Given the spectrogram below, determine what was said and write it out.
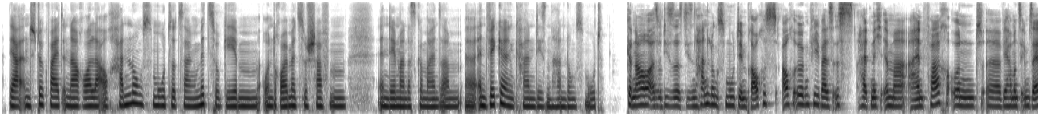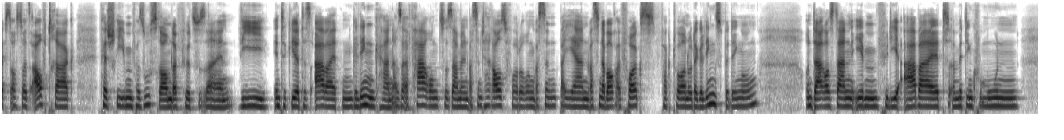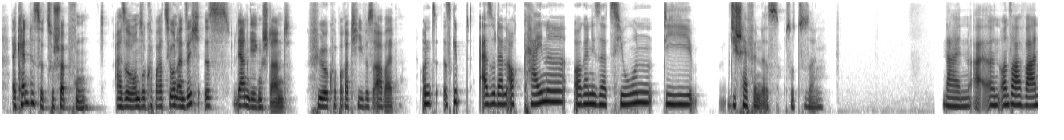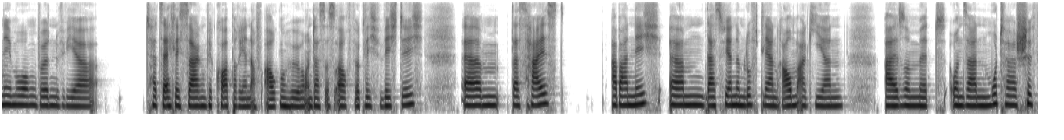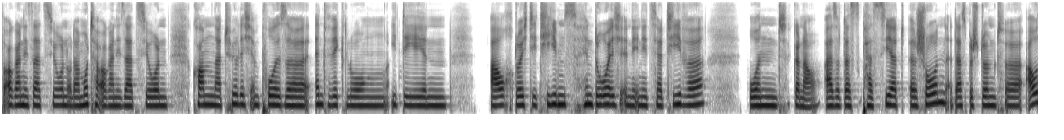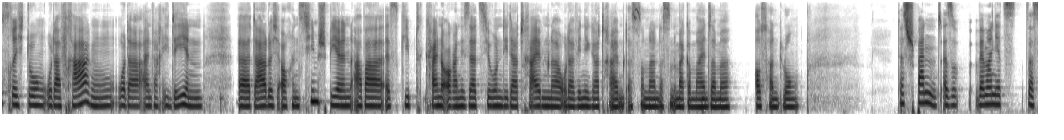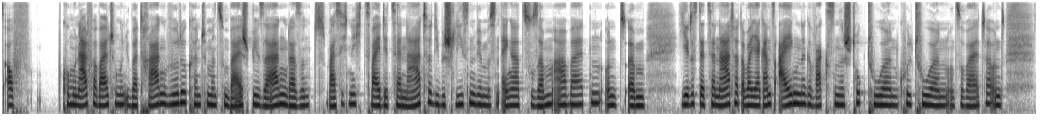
ja, ein Stück weit in der Rolle auch Handlungsmut sozusagen mitzugeben und Räume zu schaffen, in denen man das gemeinsam äh, entwickeln kann, diesen Handlungsmut. Genau, also dieses, diesen Handlungsmut, den braucht es auch irgendwie, weil es ist halt nicht immer einfach. Und äh, wir haben uns eben selbst auch so als Auftrag verschrieben, Versuchsraum dafür zu sein, wie integriertes Arbeiten gelingen kann. Also Erfahrungen zu sammeln, was sind Herausforderungen, was sind Barrieren, was sind aber auch Erfolgsfaktoren oder Gelingensbedingungen. Und daraus dann eben für die Arbeit mit den Kommunen Erkenntnisse zu schöpfen. Also unsere Kooperation an sich ist Lerngegenstand für kooperatives Arbeiten. Und es gibt also dann auch keine Organisation, die die Chefin ist, sozusagen. Nein, in unserer Wahrnehmung würden wir tatsächlich sagen, wir kooperieren auf Augenhöhe und das ist auch wirklich wichtig. Ähm, das heißt aber nicht, ähm, dass wir in einem luftleeren Raum agieren also mit unseren Mutterschifforganisationen oder Mutterorganisationen kommen natürlich Impulse, Entwicklungen, Ideen, auch durch die Teams hindurch in die Initiative. Und genau, also das passiert äh, schon, dass bestimmte Ausrichtungen oder Fragen oder einfach Ideen äh, dadurch auch ins Team spielen. Aber es gibt keine Organisation, die da treibender oder weniger treibend ist, sondern das sind immer gemeinsame Aushandlung. Das ist spannend. Also wenn man jetzt das auf Kommunalverwaltungen übertragen würde, könnte man zum Beispiel sagen, da sind, weiß ich nicht, zwei Dezernate, die beschließen, wir müssen enger zusammenarbeiten. Und ähm, jedes Dezernat hat aber ja ganz eigene gewachsene Strukturen, Kulturen und so weiter. Und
